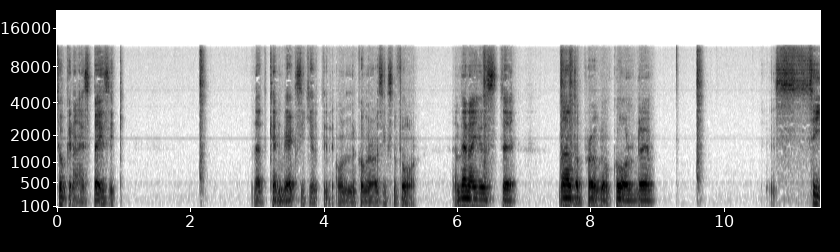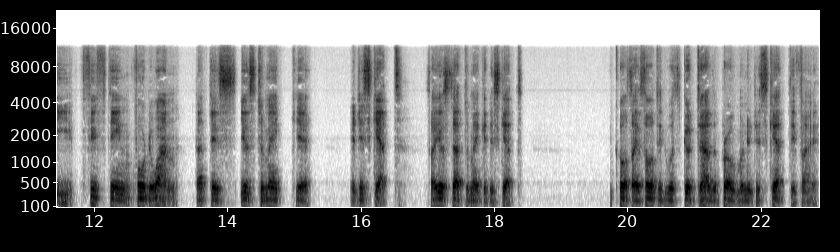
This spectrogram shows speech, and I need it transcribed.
tokenized BASIC that can be executed on Commodore 64. And then I used uh, another program called uh, C1541 that is used to make uh, a diskette. So I used that to make a diskette because I thought it was good to have the program on a diskette if I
